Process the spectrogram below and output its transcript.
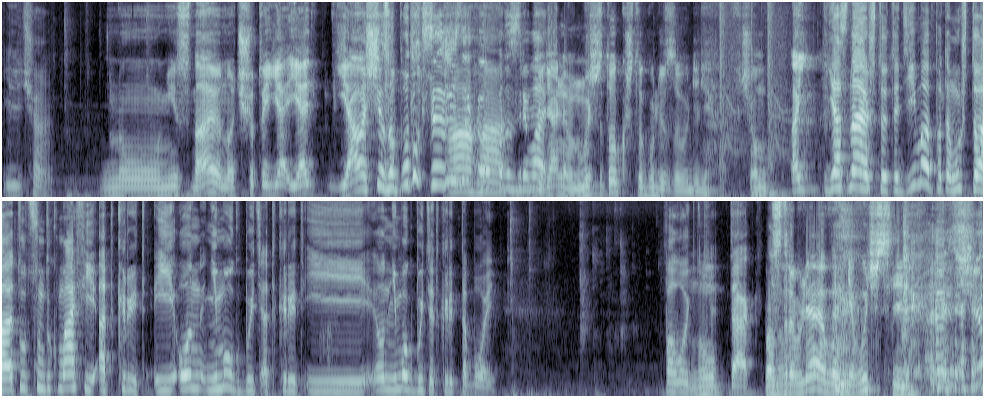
Или что? Ну, не знаю, но что-то я, я, я вообще запутался даже, за кого Ага. подозревать. Реально, мы же только что гулю завалили. В чем? Ай, Я знаю, что это Дима, потому что тут сундук мафии открыт. И он не мог быть открыт, и он не мог быть открыт тобой. По логике. Ну, так. поздравляю, вы меня вычислили. Ну, чё,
